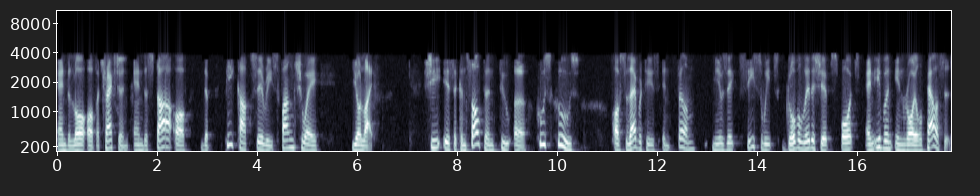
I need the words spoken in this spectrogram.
and the law of attraction and the star of the Peacock series Feng Shui Your Life. She is a consultant to a who's who's of celebrities in film, music, C-suites, global leadership, sports, and even in royal palaces.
